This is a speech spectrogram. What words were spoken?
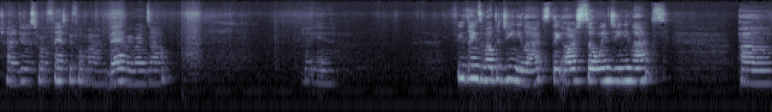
Try to do this real fast before my battery runs out. Oh yeah. A few things about the Genie locs. They are sew-in Genie locs. Uh,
